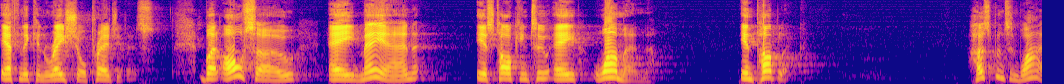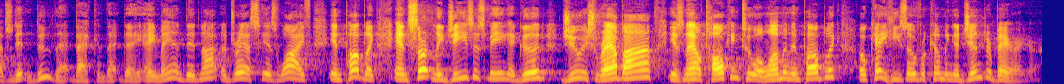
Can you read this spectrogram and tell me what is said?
ethnic and racial prejudice. But also, a man is talking to a woman in public. Husbands and wives didn't do that back in that day. A man did not address his wife in public. And certainly, Jesus, being a good Jewish rabbi, is now talking to a woman in public. Okay, he's overcoming a gender barrier.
